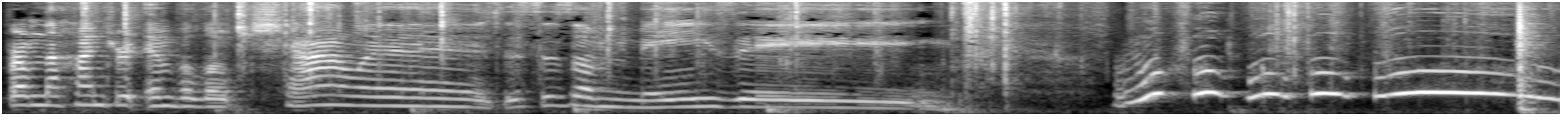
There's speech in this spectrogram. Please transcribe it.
from the 100 envelope challenge. This is amazing. Woo, woo, woo, woo, woo.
